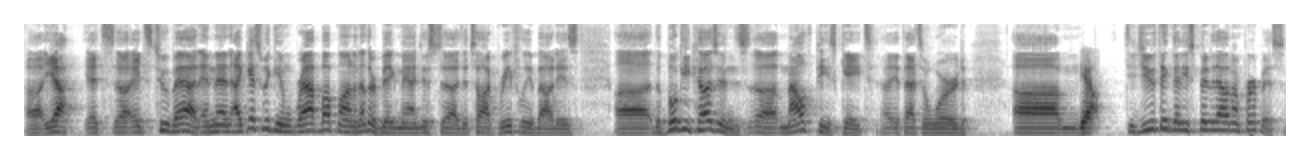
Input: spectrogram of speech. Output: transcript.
Uh, yeah, it's uh, it's too bad. And then I guess we can wrap up on another big man just uh, to talk briefly about is uh, the Boogie Cousins uh, mouthpiece gate, uh, if that's a word. Um, yeah. Did you think that he spit it out on purpose?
